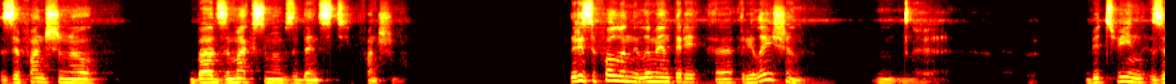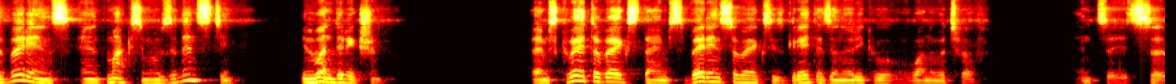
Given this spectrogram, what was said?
the functional, about the maximum of the density functional. There is a following elementary relation mm, between the variance and maximum of the density in one direction. M squared of x times variance of x is greater than or equal 1 over 12 and it's uh,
